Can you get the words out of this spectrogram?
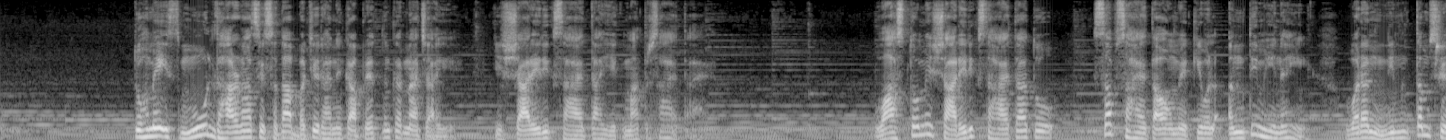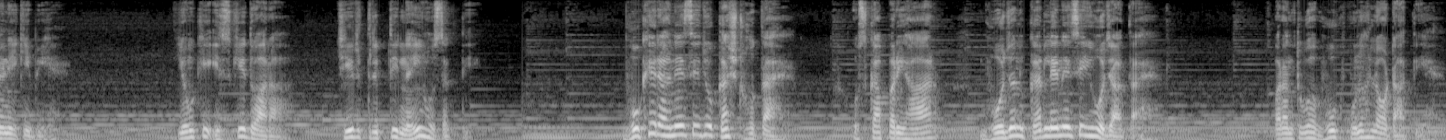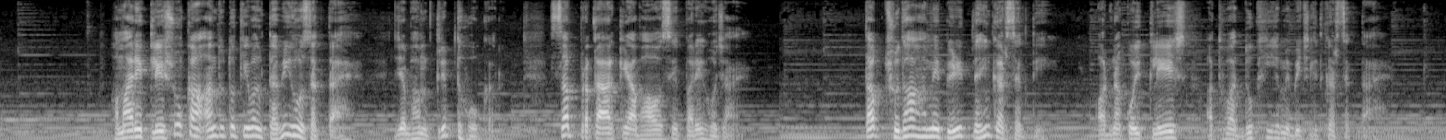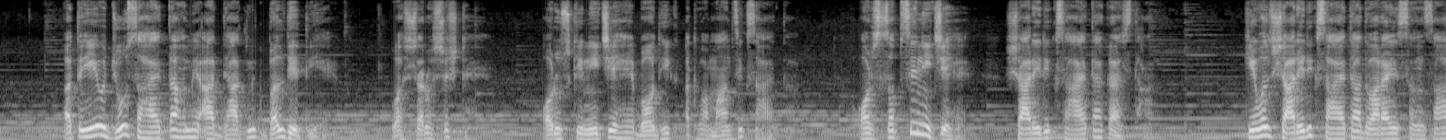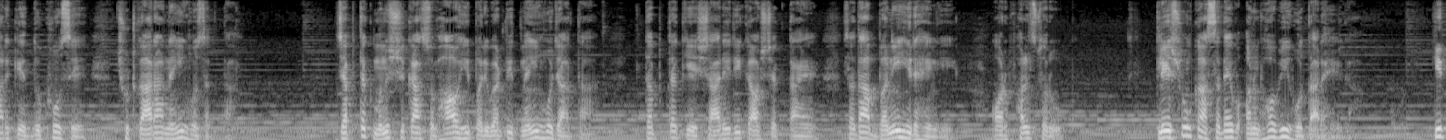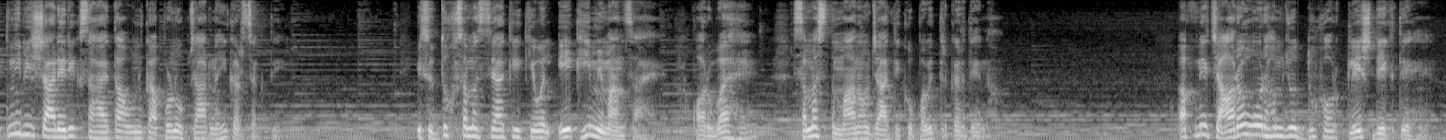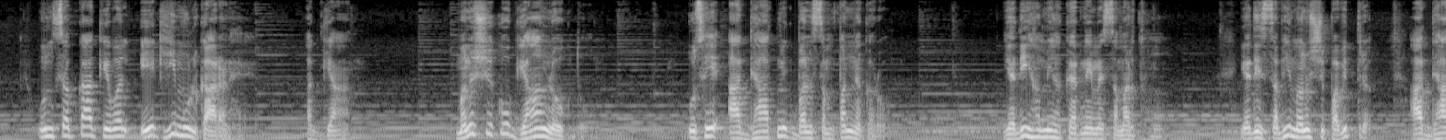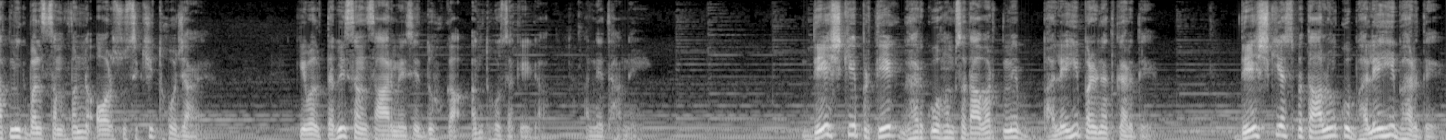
तो हमें इस मूल धारणा से सदा बचे रहने का प्रयत्न करना चाहिए कि शारीरिक सहायता ही एकमात्र सहायता है। वास्तव में शारीरिक सहायता तो सब सहायताओं में केवल अंतिम ही नहीं, वरन निम्नतम श्रेणी की भी है, क्योंकि इसके द्वारा चीर तृप्ति नहीं हो सकती। भूखे रहने से जो कष्ट होता है, उसका परिहार भोजन कर लेने से ही हो जाता है। परंतु वह भूख पुनः लौट आती है। हमारे क्लेशों का अंत तो केवल तभी हो सकता है, जब हम तृप्त होकर सब प्रकार के अभाव से परे हो जाएँ। तब क्षुधा हमें पीड़ित नहीं कर सकती, और न कोई क्लेश अथवा दुख ही हमें विचलित कर सकता है। अतएव जो सहायता हमें आध्यात्मिक बल देती है, वह सर्वश्रेष्ठ है। और उसके नीचे है बौद्धिक अथवा मानसिक सहायता। और सबसे नीचे है शारीरिक सहायता का स्थान। केवल शारीरिक सहायता द्वारा इस संसार के दुखों से छुटकारा नहीं हो सकता। जब तक मनुष्य का स्वभाव ही परिवर्तित नहीं हो जाता, तब तक ये शारीरिक आवश्यकताएँ सदा बनी ही रहेंगी और फलस्वरूप क्लेशों का सदैव अनुभव भी होता रहेगा। कितनी भी शारीरिक सहायता उनका पूर्ण उपचार नहीं कर सकती इस दुख समस्या की केवल एक ही मीमांसा है और वह है समस्त मानव जाति को पवित्र कर देना। अपने चारों ओर हम जो दुख और क्लेश देखते हैं उन सब का केवल एक ही मूल कारण है अज्ञान। मनुष्य को ज्ञान लोक दो। उसे आध्यात्मिक बल संपन्न करो। यदि हम यह करने में समर्थ हों यदि सभी मनुष्य पवित्र आध्यात्मिक बल संपन्न और सुशिक्षित हो जाएँ, केवल तभी संसार में से दुख का अंत हो सकेगा, अन्यथा नहीं। देश के प्रत्येक घर को हम सदावर्त में भले ही परिणत कर दें, देश के अस्पतालों को भले ही भर दें,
